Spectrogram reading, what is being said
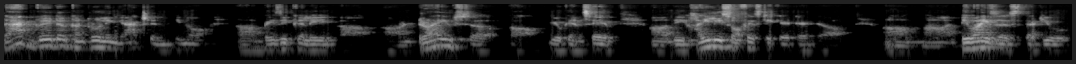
that greater controlling action, you know, uh, basically uh, drives, uh, you can say, the highly sophisticated um, devices that you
